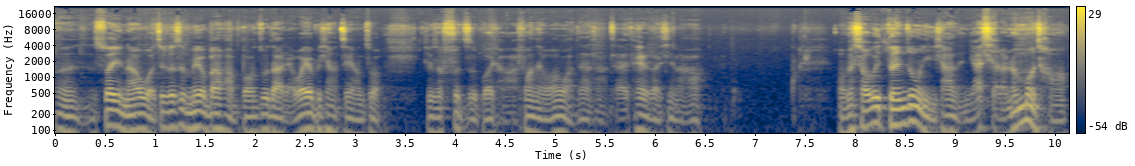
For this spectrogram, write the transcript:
嗯，所以呢，我这个是没有办法帮助大家，我也不想这样做，就是复制过桥啊，放在我网站上，这太恶心了啊！我们稍微尊重一下人家写了那么长，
